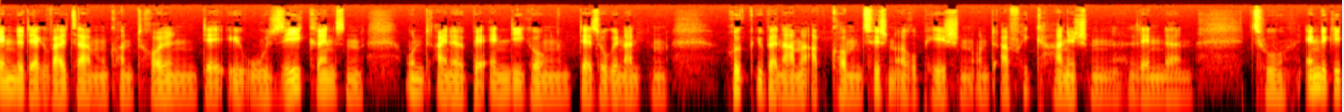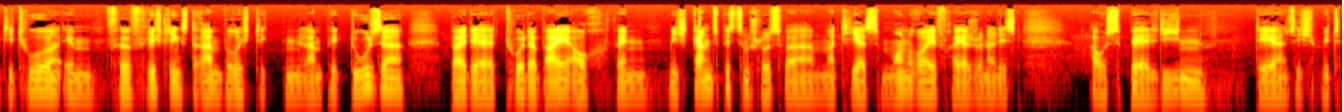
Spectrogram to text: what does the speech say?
Ende der gewaltsamen Kontrollen der EU-Seegrenzen und eine Beendigung der sogenannten Rückübernahmeabkommen zwischen europäischen und afrikanischen Ländern. Zu Ende geht die Tour im für Flüchtlingsdramen berüchtigten Lampedusa. Bei der Tour dabei, auch wenn nicht ganz bis zum Schluss, war Matthias Monroy, freier Journalist aus Berlin, der sich mit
